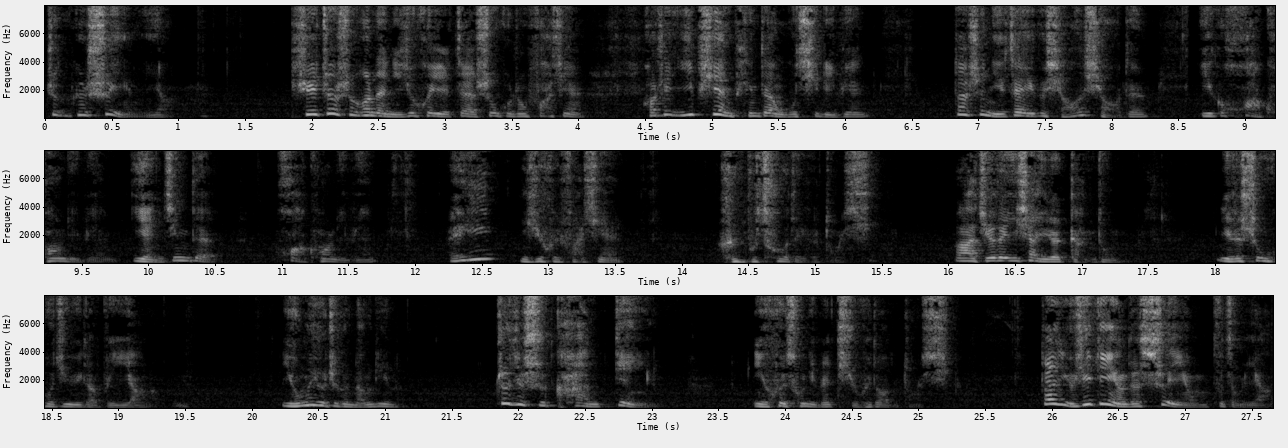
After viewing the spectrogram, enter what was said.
这个跟摄影一样。所以这时候呢，你就会在生活中发现，好像一片平淡无奇里边，但是你在一个小小的一个画框里边，眼睛的画框里边，哎，你就会发现很不错的一个东西，啊，觉得一下有点感动，你的生活就有点不一样了。有没有这个能力呢？这就是看电影，你会从里面体会到的东西。但有些电影的摄影不怎么样，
